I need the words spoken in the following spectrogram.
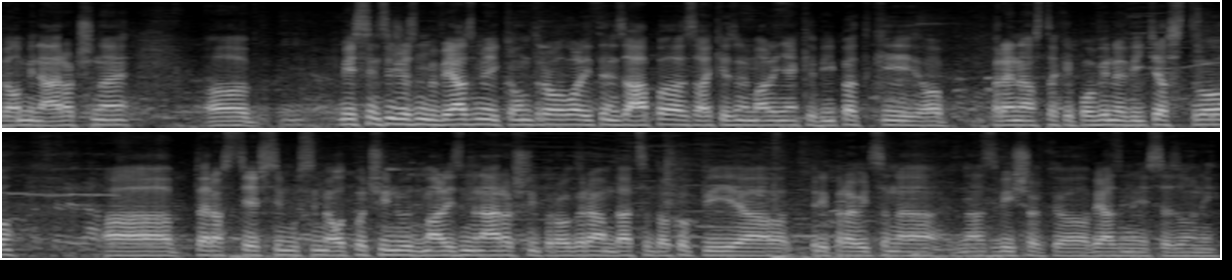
veľmi náročné. Myslím si, že sme viac menej kontrolovali ten zápas, aj keď sme mali nejaké výpadky, pre nás také povinné víťazstvo a teraz tiež si musíme odpočinúť, mali sme náročný program, dať sa dokopy a pripraviť sa na, na zvyšok eh, viac menej sezóny.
